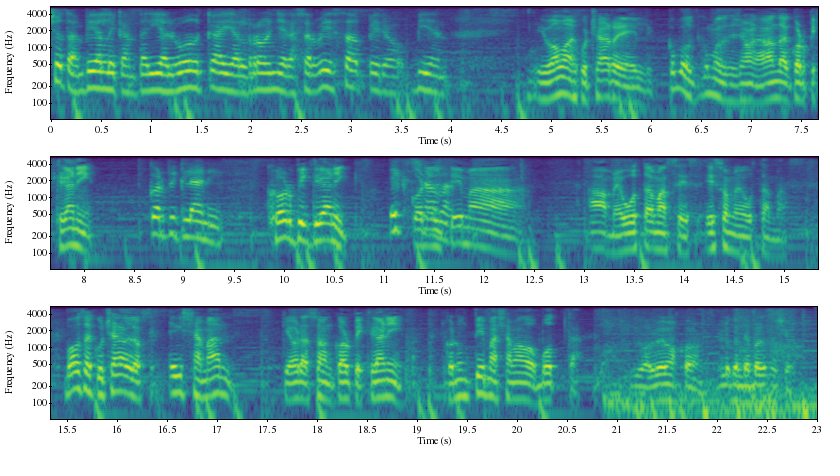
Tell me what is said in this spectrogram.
yo también le cantaría al vodka y al ron y a la cerveza, pero bien. Y vamos a escuchar el... ¿Cómo, cómo se llama la banda? Corpus Clani. Corpus Clanic. Ex Con el tema... Ah, me gusta más ese. Eso me gusta más. Vamos a escuchar a los ex Shaman, que ahora son Corpus Clani, con un tema llamado Vodka. Y volvemos con lo que te parece yo.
